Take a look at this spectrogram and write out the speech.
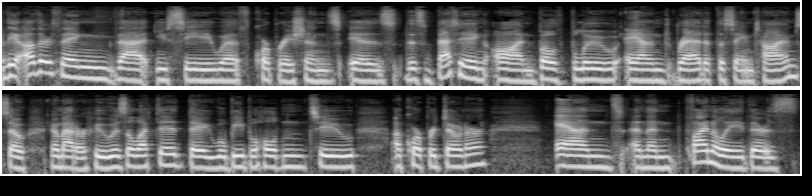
The other thing that you see with corporations is this betting on both blue and red at the same time. So no matter who is elected, they will be beholden to a corporate donor. And and then finally there's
